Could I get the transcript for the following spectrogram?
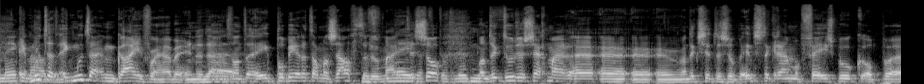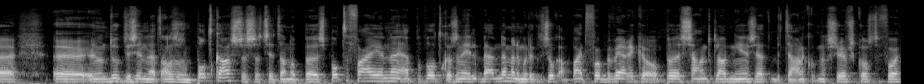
mee ik, moet dat, ik moet daar een guy voor hebben inderdaad, Ja. want eh, ik probeer het allemaal zelf te Dat- doen, maar nee, het is dat- zo, dat lukt niet. want ik doe dus zeg maar, eh, eh, eh, eh, want ik zit dus op Instagram, op Facebook, op, eh, eh, en dan doe ik dus inderdaad alles als een podcast, dus dat zit dan op eh, Spotify en eh, Apple Podcasts een hele bende, maar dan moet ik dus ook apart voor bewerken, op eh, Soundcloud neerzetten, betaal ik ook nog servicekosten voor.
